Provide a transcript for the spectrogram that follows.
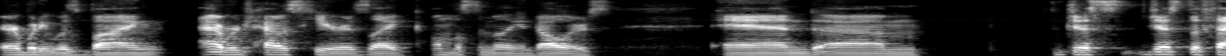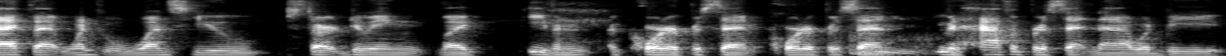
everybody was buying. Average house here is like almost a million dollars, and um, just just the fact that when once you start doing like even a quarter percent, quarter percent, Mm. even half a percent now would be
